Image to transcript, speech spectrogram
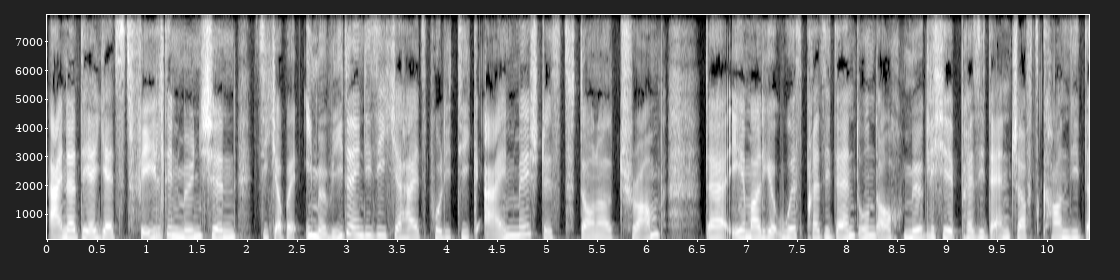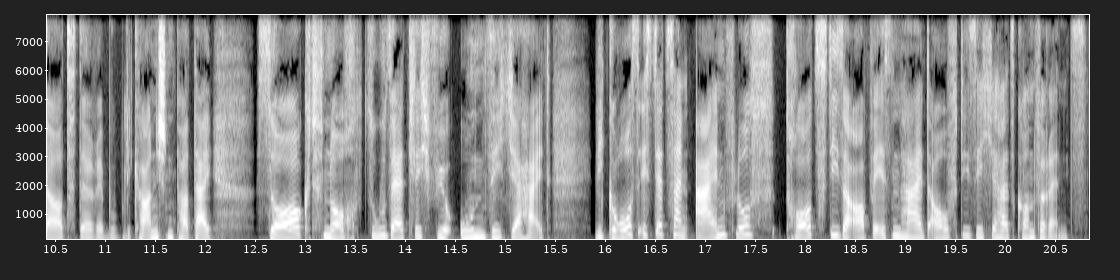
Einer, der jetzt fehlt in München, sich aber immer wieder in die Sicherheitspolitik einmischt, ist Donald Trump, der ehemalige US-Präsident und auch mögliche Präsidentschaftskandidat der Republikanischen Partei, sorgt noch zusätzlich für Unsicherheit. Wie groß ist jetzt sein Einfluss trotz dieser Abwesenheit auf die Sicherheitskonferenz?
